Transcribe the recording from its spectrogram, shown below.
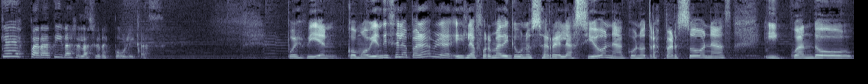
¿qué es para ti las relaciones públicas? Pues bien, como bien dice la palabra, es la forma de que uno se relaciona con otras personas y cuando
